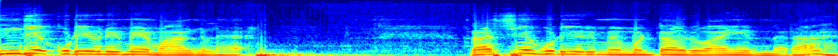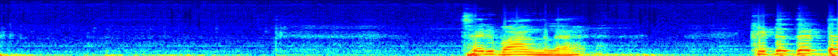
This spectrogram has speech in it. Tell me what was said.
இந்திய குடியுரிமை வாங்கலை. ரஷ்ய குடியுரிமை மட்டும் அவர் வாங்கியிருந்தாரா? சரி வாங்கலை. கிட்டத்தட்ட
